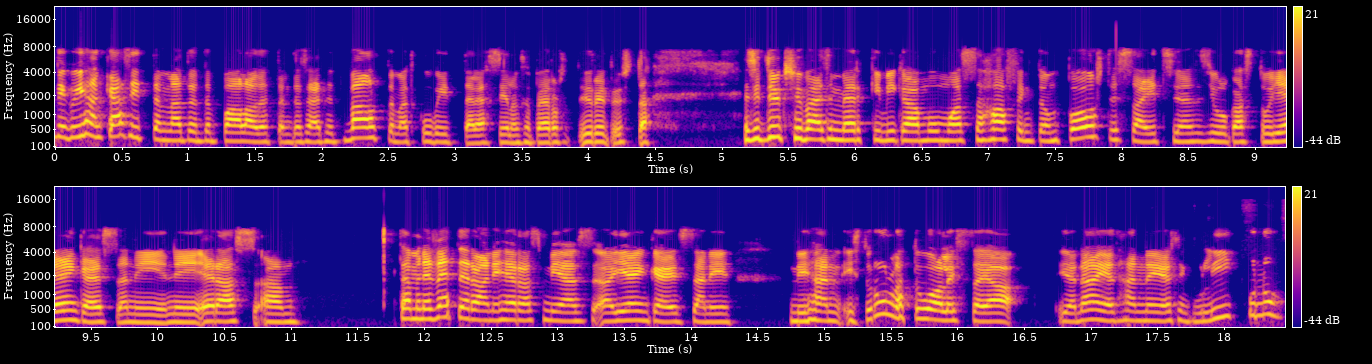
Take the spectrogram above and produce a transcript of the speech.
niin kuin, ihan käsittämätöntä palautetta, mitä sä et nyt välttämättä kuvittele silloin, kun sä perustat yritystä. Ja sitten yksi hyvä esimerkki, mikä on muun muassa Huffington Postissa itse asiassa julkaistu Jenkeissä, niin, niin eräs ähm, tämmöinen veteraaniherrasmies äh, Jenkeissä, niin niin hän istui rullatuolissa ja, ja näin, että hän ei edes niinku liikkunut.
